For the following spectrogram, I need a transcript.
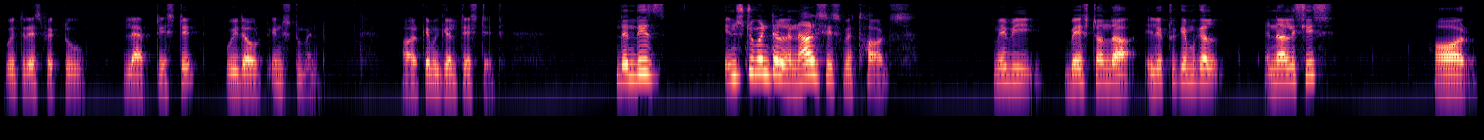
with respect to lab tested without instrument or chemical tested. Then these instrumental analysis methods may be based on the electrochemical analysis or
